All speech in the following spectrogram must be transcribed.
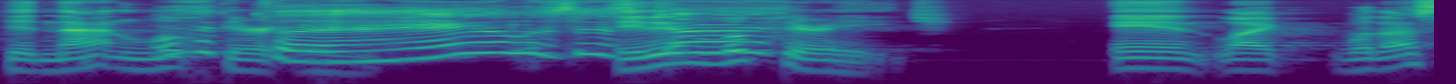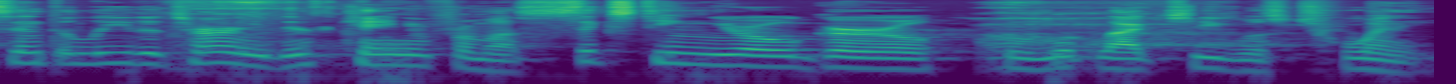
did not look What their the age. hell is this They didn't look their age. And like what I sent the lead attorney, this came from a 16 year old girl who looked like she was 20.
